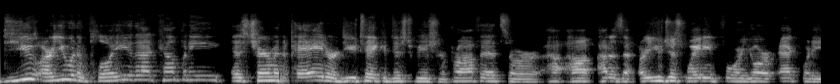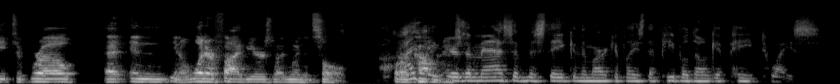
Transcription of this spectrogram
do you are you an employee of that company as chairman paid, or do you take a distribution of profits, or how, how, how does that? Are you just waiting for your equity to grow at in you know whatever five years when when it's sold? I think there's a massive mistake in the marketplace that people don't get paid twice.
